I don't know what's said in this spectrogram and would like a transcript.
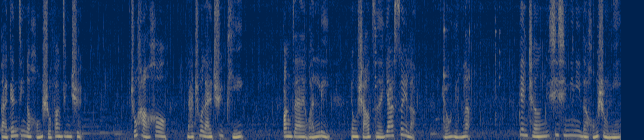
把干净的红薯放进去，煮好后拿出来去皮，放在碗里，用勺子压碎了，揉匀了，变成细细腻腻的红薯泥。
